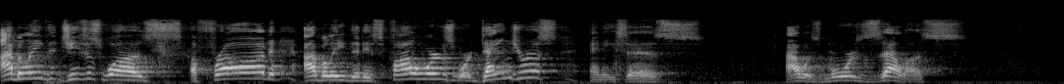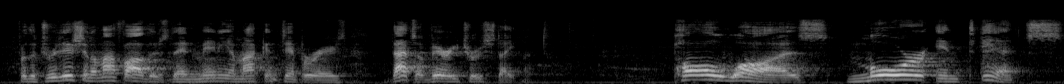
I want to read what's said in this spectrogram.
I believe that Jesus was a fraud. I believe that his followers were dangerous. And he says, I was more zealous for the tradition of my fathers than many of my contemporaries. That's a very true statement. Paul was more intense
